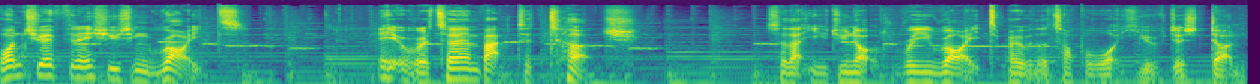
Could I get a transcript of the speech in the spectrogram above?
Once you have finished using write, it will return back to touch so that you do not rewrite over the top of what you've just done.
